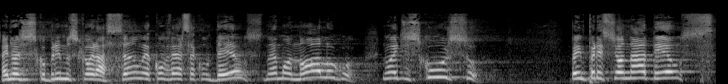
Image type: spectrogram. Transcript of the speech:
Aí nós descobrimos que oração é conversa com Deus, não é monólogo, não é discurso, para impressionar Deus.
